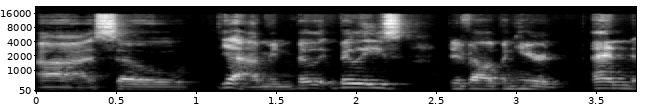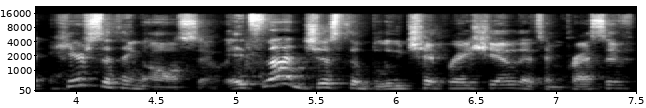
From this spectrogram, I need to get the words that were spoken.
Uh, so yeah, I mean Billy, Billy's developing here. And here's the thing, also, it's not just the blue chip ratio that's impressive.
